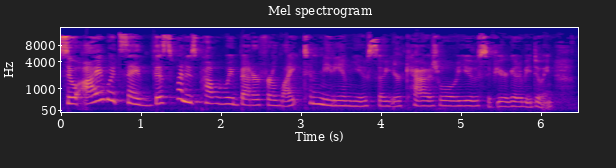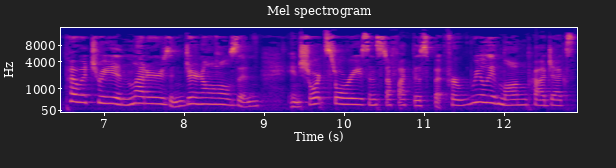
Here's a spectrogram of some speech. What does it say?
So I would say this one is probably better for light to medium use, so your casual use if you're gonna be doing poetry and letters and journals and, and short stories and stuff like this. But for really long projects,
